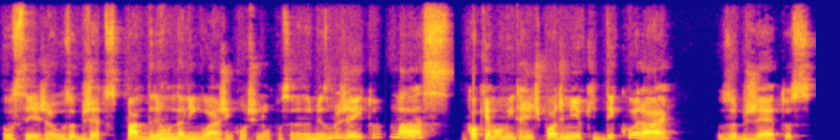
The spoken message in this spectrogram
ou seja, os objetos padrão da linguagem continuam funcionando do mesmo jeito, mas em qualquer momento a gente pode meio que decorar os objetos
